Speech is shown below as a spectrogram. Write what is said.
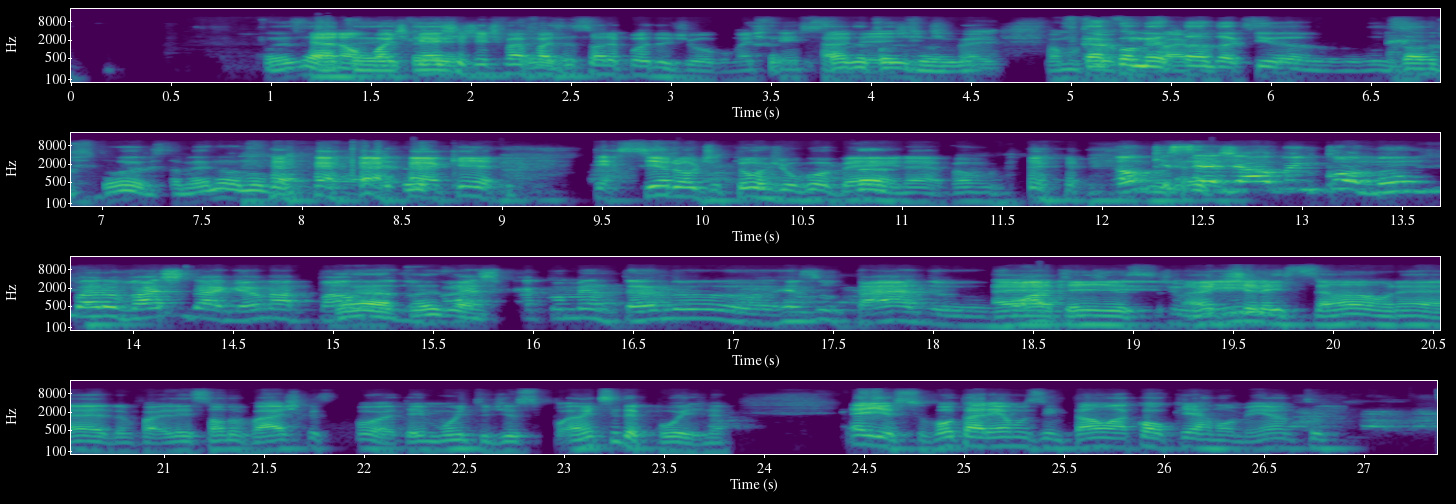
Pois é. É, não, tem, podcast tem, a gente vai fazer só depois do jogo, mas quem sabe a gente vai. Vamos Ficar comentando aqui os auditores também não. não... aqui, terceiro auditor jogou bem, é. né? Vamos... Não que seja algo incomum para o Vasco da Gama, a pauta é, do é. Vasco ficar comentando resultado, é, voto tem isso. Antes de eleição, né? É, eleição do Vasco, pô, tem muito disso, antes e depois, né? É isso, voltaremos então a qualquer momento.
